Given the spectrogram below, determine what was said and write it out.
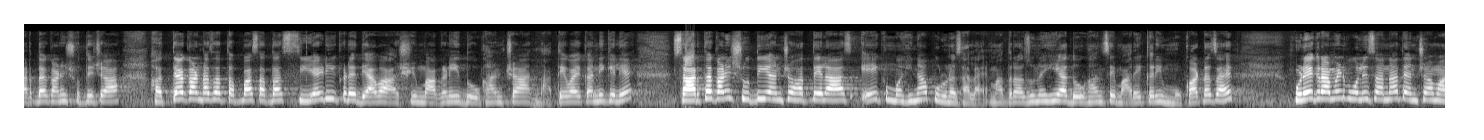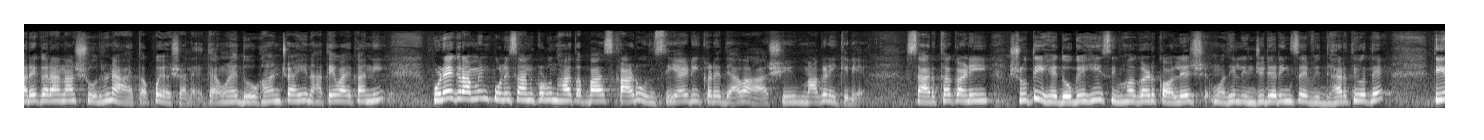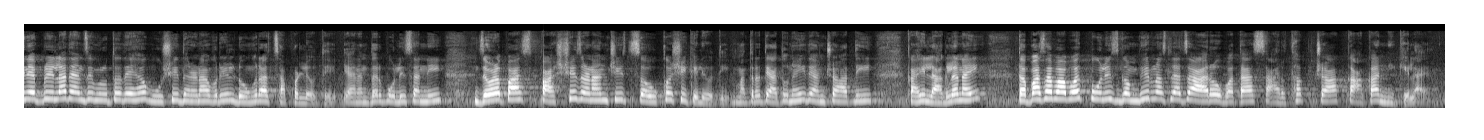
सार्थक आणि श्रुतीच्या हत्याकांडाचा तपास आता सीआयडीकडे द्यावा अशी मागणी दोघांच्या नातेवाईकांनी केली आहे. सार्थक आणि श्रुती यांच्या हत्येला आज एक महिना पूर्ण झाला आहे मात्र अजूनही या दोघांचे मारेकरी मुकाटच आहेत. पुणे ग्रामीण पोलिसांना त्यांच्या मारेकरांना शोधण्यात अपयश आलंय. त्यामुळे दोघांच्याही नातेवाईकांनी पुणे ग्रामीण पोलिसांकडून हा तपास काढून सीआयडीकडे द्यावा अशी मागणी केली आहे. सार्थक आणि श्रुती हे दोघेही सिंहगड कॉलेजमधील इंजिनिअरिंगचे विद्यार्थी होते. तीन एप्रिलला त्यांचे मृतदेह भुशी धरणावरील डोंगरात सापडले होते. यानंतर पोलिसांनी जवळपास पाचशे जणांची चौकशी केली होती. मात्र त्यातूनही त्यांच्या हाती काही लागलं नाही. तपासाबाबत पोलीस गंभीर नसल्याचा आरोप आता सार्थकच्या काकांनी केला आहे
